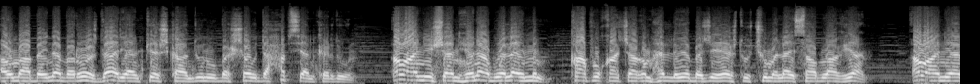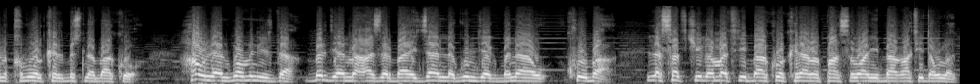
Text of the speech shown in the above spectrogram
ئەو مابەینە بە ڕۆژ داریان پێ شکاندوون و بە شەو دە حەپسیان کردوون. ئەوانیشیان هێنابووە لای من، قاپ و قاچاغم هەر لەوێ بەجێ هێشت و چوومە لای سابڵاغیان. ئەوانیان قبووڵ کرد بچنە باکۆ. هەوڵیان بۆ منیش دا، بردیانمە ئازەربایجان لە گوندێک بە ناو، کووبا، لە سەد کیلۆمەتری باکۆ کرامە پاسەوانی باغاتی دەوڵەت.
